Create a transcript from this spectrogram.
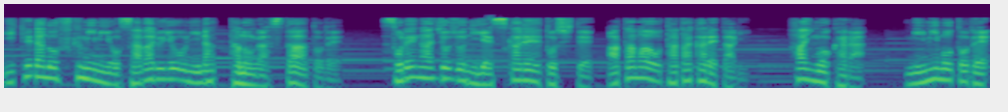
池田の福耳を触るようになったのがスタートでそれが徐々にエスカレートして頭を叩かれたり背後から耳元で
